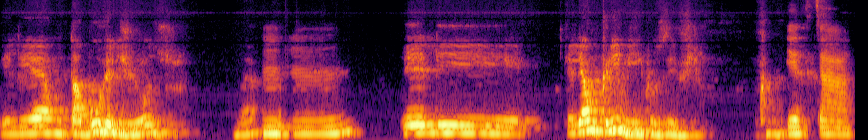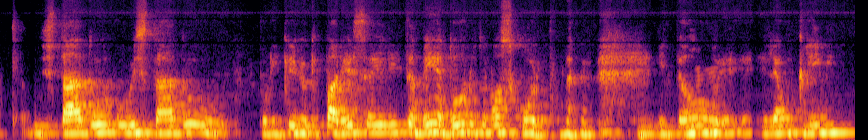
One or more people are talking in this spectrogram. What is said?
ele é um tabu religioso, né? Uhum. Ele, ele é um crime, inclusive. Exato. O Estado, o Estado, por incrível que pareça, ele também é dono do nosso corpo. Né? Uhum. Então, ele é um crime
